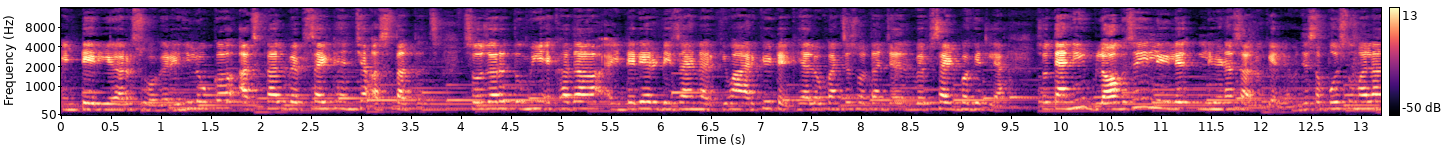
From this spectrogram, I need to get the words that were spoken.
इंटेरियर्स वगैरे ही लोक आजकाल वेबसाईट ह्यांच्या असतातच. सो जर तुम्ही एखादा इंटेरियर डिझायनर किंवा आर्किटेक्ट ह्या लोकांच्या स्वतःच्या वेबसाईट बघितल्या सो त्यांनी ब्लॉग्सही लिहिले लिहिणं चालू केलं. म्हणजे सपोज तुम्हाला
